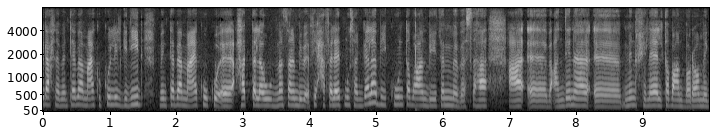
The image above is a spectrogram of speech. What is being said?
كده إحنا بنتابع معاكم كل الجديد بنتابع معاكم آه، حتى لو مثلا بيبقى في حفلات مسجلة بيكون طبعا بيتم بثها عندنا آه، من خلال طبعا برامج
